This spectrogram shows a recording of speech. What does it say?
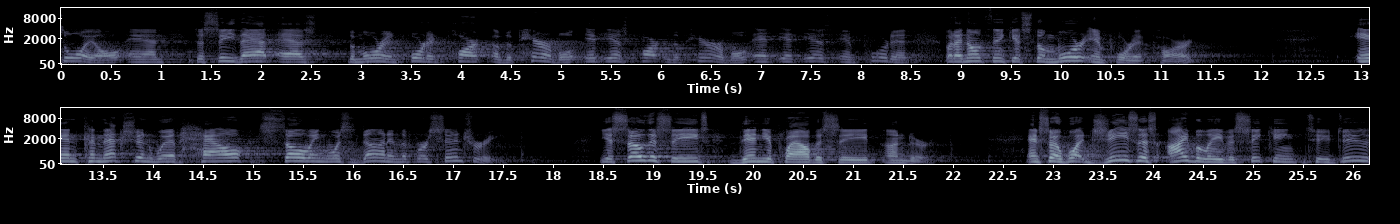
soil and to see that as the more important part of the parable. It is part of the parable and it is important, but I don't think it's the more important part in connection with how sowing was done in the first century. You sow the seeds, then you plow the seed under. And so, what Jesus, I believe, is seeking to do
